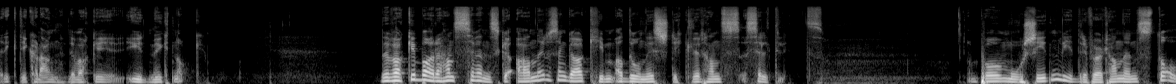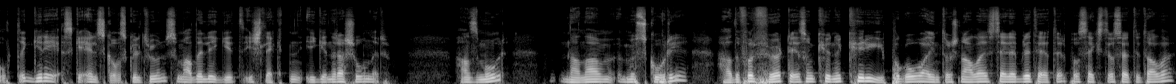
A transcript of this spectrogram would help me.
riktig klang, det var ikke ydmykt nok. Det var ikke bare hans svenske aner som ga Kim Adonis Stykler hans selvtillit. På morssiden videreførte han den stolte greske elskovskulturen som hadde ligget i slekten i generasjoner. Hans mor, Nana Muscori, hadde forført det som kunne krype og gå av internasjonale celebriteter på 60- og 70-tallet,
